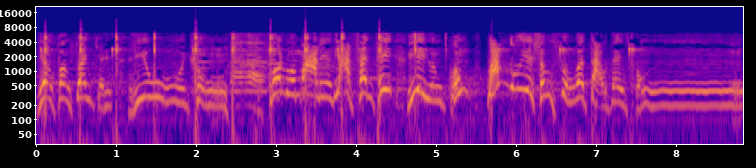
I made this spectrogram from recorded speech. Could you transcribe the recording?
两方钻劲力无穷。捉住马的俩前腿一运功，咣咚一声送我倒在葱。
